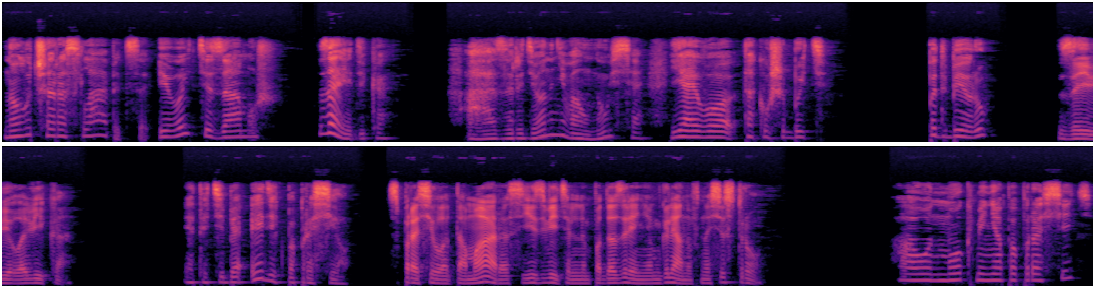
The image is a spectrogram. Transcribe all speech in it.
«Но лучше расслабиться и выйти замуж за Эдика. А за Родиона не волнуйся, я его, так уж и быть, подберу», — заявила Вика. «Это тебя Эдик попросил?» — спросила Тамара с язвительным подозрением, глянув на сестру. «А он мог меня попросить?»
